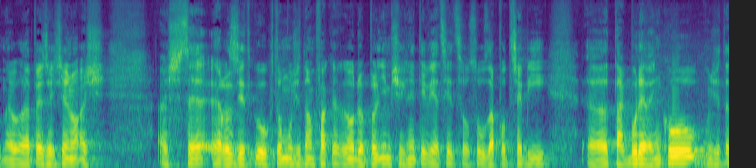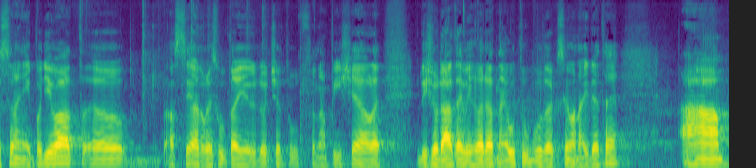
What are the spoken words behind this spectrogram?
nebo lépe řečeno, až, až se rozdětkuju k tomu, že tam fakt jako doplním všechny ty věci, co jsou zapotřebí, eh, tak bude venku, můžete se na něj podívat. Eh, asi adresu tady do chatu se napíše, ale když ho dáte vyhledat na YouTube, tak si ho najdete. A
